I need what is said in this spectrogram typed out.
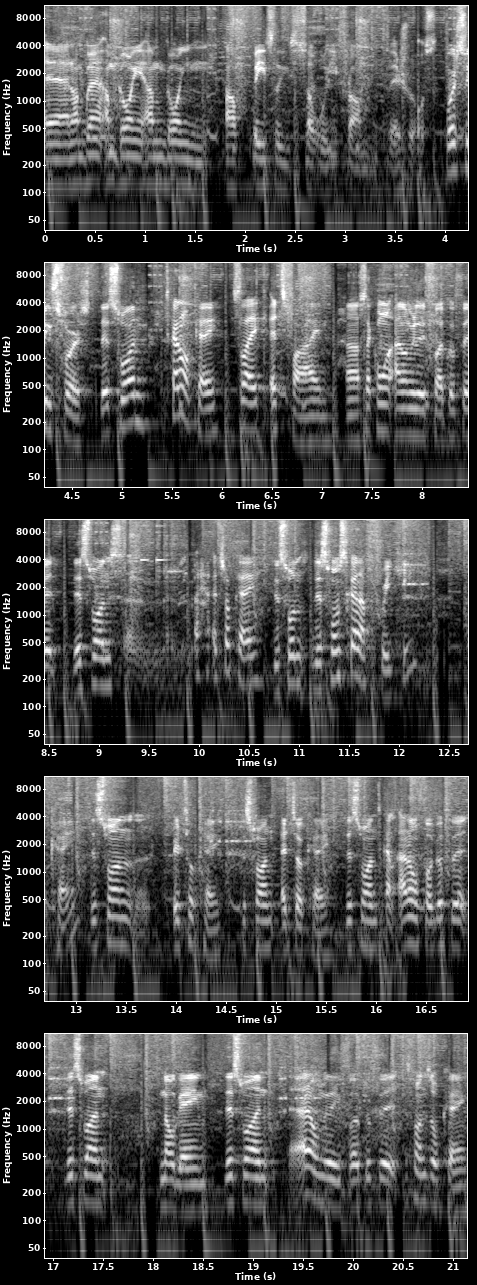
and I'm going, I'm going, I'm going off basically solely from visual. First things first, this one, it's kind of okay. It's like, it's fine. Uh, second one, I don't really fuck with it. This one's, uh, it's okay. This one, this one's kind of freaky. Okay. This one, it's okay. This one, it's okay. This one's kind of, I don't fuck with it. This one, no game. This one, I don't really fuck with it. This one's okay.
